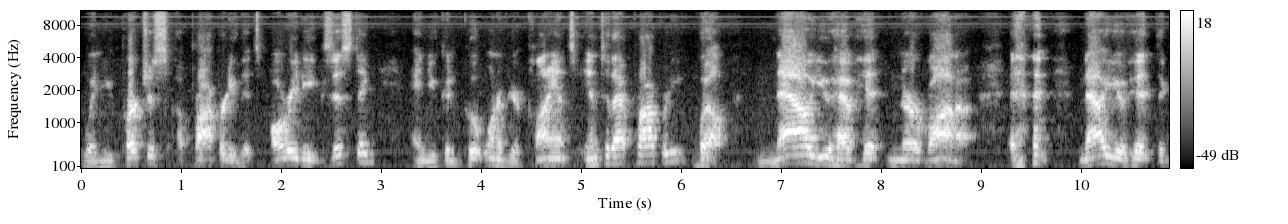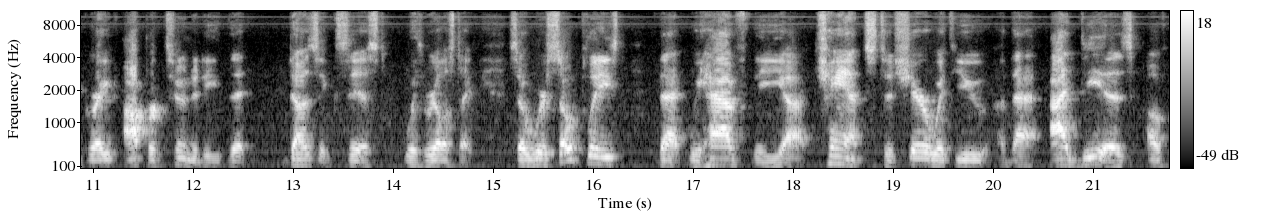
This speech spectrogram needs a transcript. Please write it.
when you purchase a property that's already existing and you can put one of your clients into that property, well, now you have hit nirvana. And now you've hit the great opportunity that does exist with real estate. So we're so pleased that we have the uh, chance to share with you that ideas of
